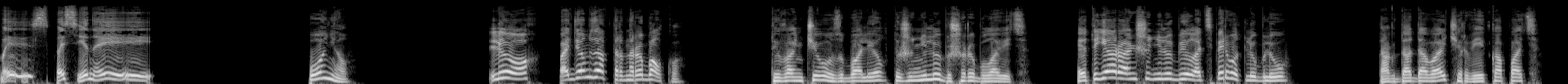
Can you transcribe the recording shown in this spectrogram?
«Мы спасены!» «Понял?» «Лех, пойдем завтра на рыбалку». «Ты, Вань, чего заболел? Ты же не любишь рыбу ловить». «Это я раньше не любил, а теперь вот люблю». «Тогда давай червей копать».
